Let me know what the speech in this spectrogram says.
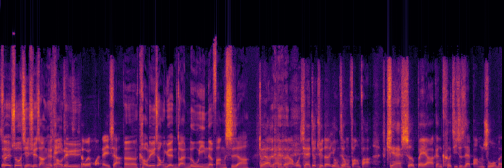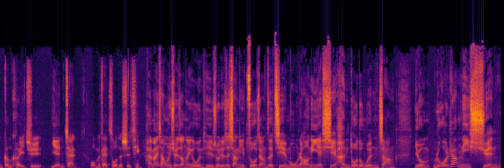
对所以说其实学长你可以考虑稍微缓了一下。嗯，考虑这种远端录音的方式啊。对啊，对啊，对啊，我现在就觉得用这种方法，现在设备啊跟科技就是在帮助我们更可以去延展我们在做的事情。还蛮想问学长的一个问题是说，就是像你做这样子的节目，然后你也写很多的文章，有如果让你选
